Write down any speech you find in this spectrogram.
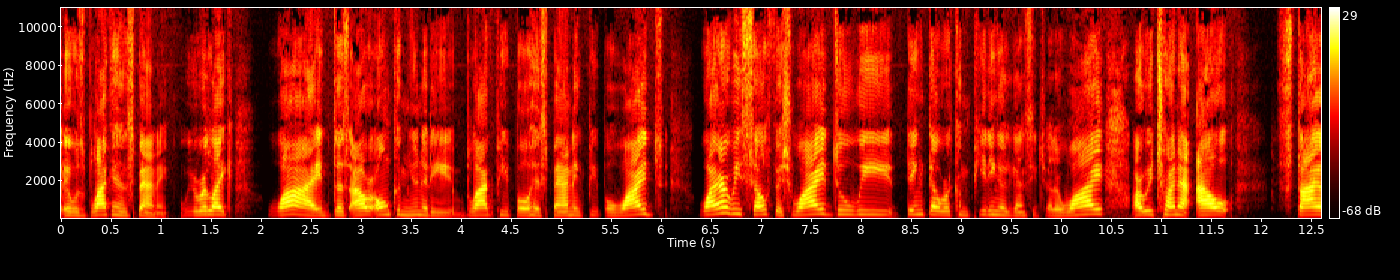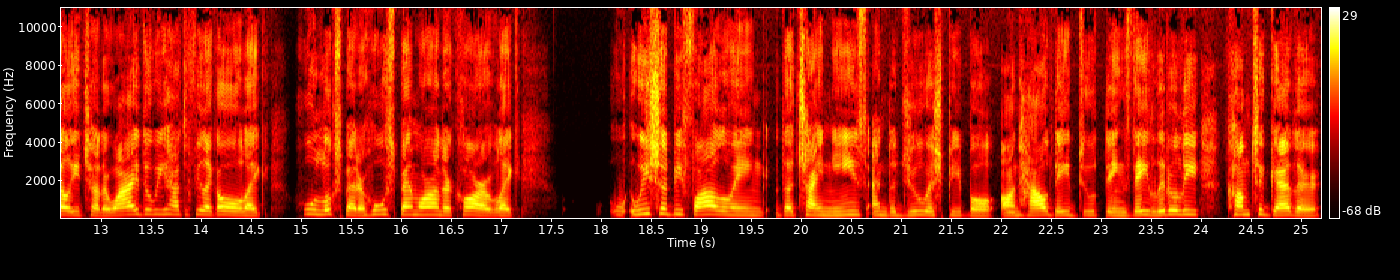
it was black and hispanic we were like why does our own community black people hispanic people why d- why are we selfish? Why do we think that we're competing against each other? Why are we trying to out style each other? Why do we have to feel like oh like who looks better? Who spent more on their car? Like we should be following the Chinese and the Jewish people on how they do things. They literally come together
